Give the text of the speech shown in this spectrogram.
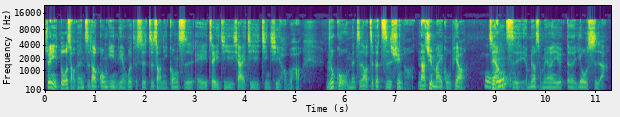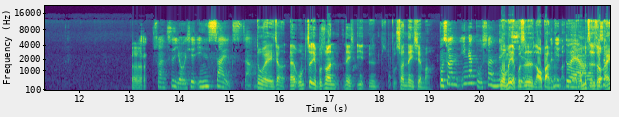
所以你多少可能知道供应链，或者是至少你公司，哎、欸，这一季、下一季景气好不好？如果我们知道这个资讯哦，拿去买股票。这样子有没有什么样的优势啊？呃，算是有一些 insights 这样。对，这样，呃，我们这也不算内一，嗯，不算内线吗？不算，应该不算内线。我们也不是老板们嘛，对，对，对，我们只是说，哎，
